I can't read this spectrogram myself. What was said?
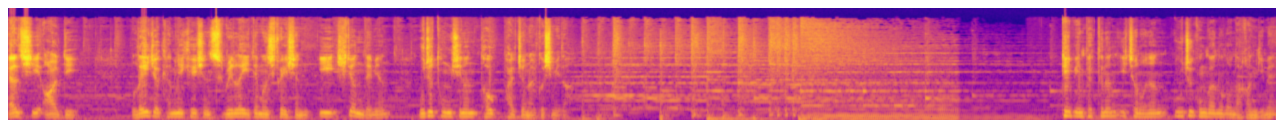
LCRD Laser Communications Relay Demonstration이 실현되면 우주 통신은 더욱 발전할 것입니다. 딥 임팩트는 2005년 우주 공간으로 나간 김에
